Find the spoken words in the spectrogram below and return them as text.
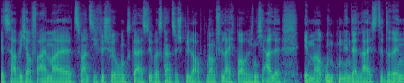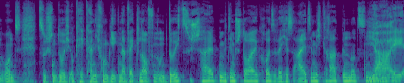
jetzt habe ich auf einmal 20 Beschwörungsgeister über das ganze Spiel aufgenommen. Vielleicht brauche ich nicht alle immer unten in der Leiste drin und zwischendurch, okay, kann ich vom Gegner weglaufen, um durchzuschalten? Ausschalten mit dem Steuerkreuz, welches Item ich gerade benutzen Ja, ey,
